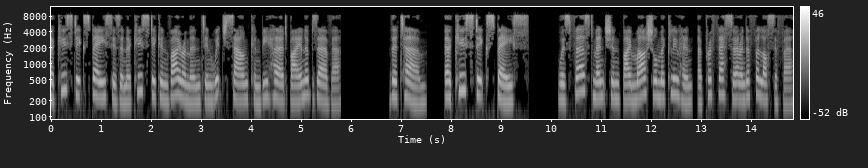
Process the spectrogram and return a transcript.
Acoustic space is an acoustic environment in which sound can be heard by an observer. The term, "'acoustic space' was first mentioned by Marshall McLuhan, a professor and a philosopher.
